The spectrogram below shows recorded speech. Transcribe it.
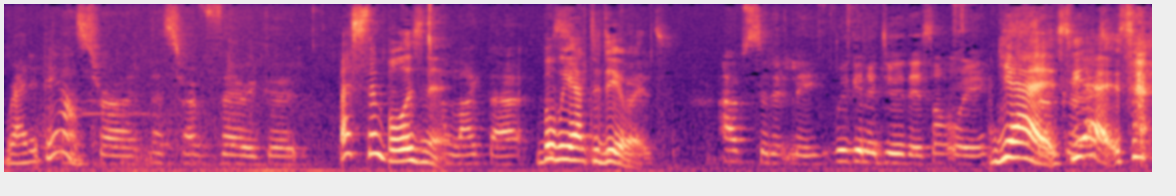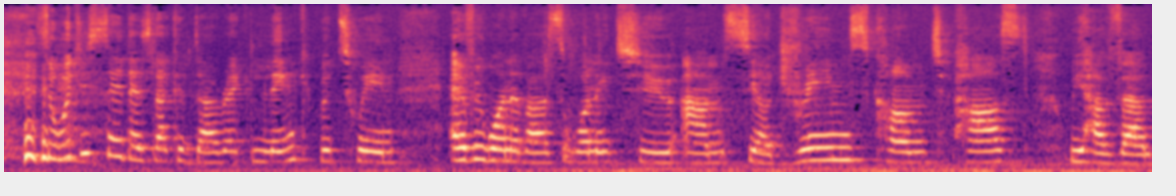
write it down. That's right, that's right, very good. That's simple, isn't it? I like that. But we have to do it. Absolutely. We're going to do this, aren't we? Yes, yes. so would you say there's like a direct link between every one of us wanting to um, see our dreams come to pass? We have um,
